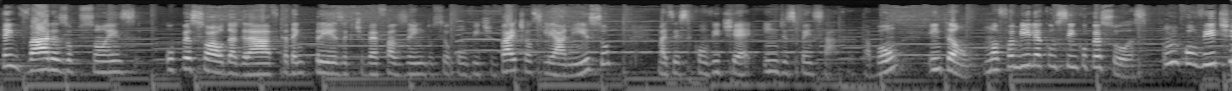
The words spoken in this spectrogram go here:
Tem várias opções. O pessoal da gráfica, da empresa que estiver fazendo o seu convite vai te auxiliar nisso, mas esse convite é indispensável, tá bom? Então, uma família com cinco pessoas, um convite,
